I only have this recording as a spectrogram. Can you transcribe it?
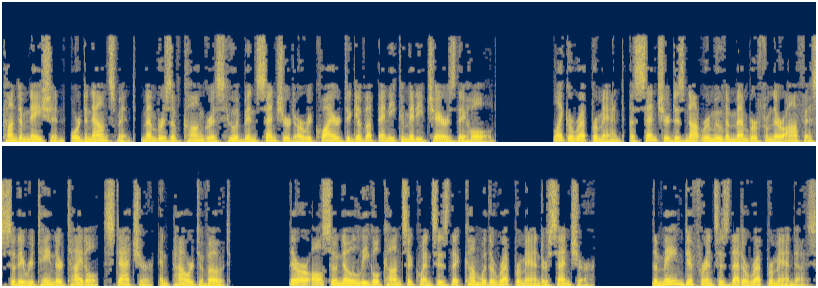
condemnation, or denouncement. Members of Congress who have been censured are required to give up any committee chairs they hold. Like a reprimand, a censure does not remove a member from their office so they retain their title, stature, and power to vote. There are also no legal consequences that come with a reprimand or censure. The main difference is that a reprimand is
